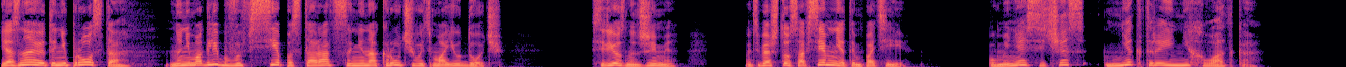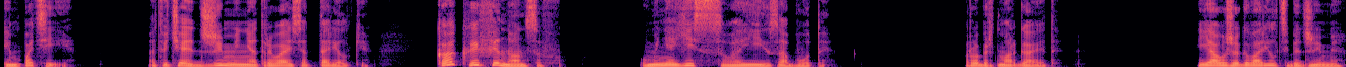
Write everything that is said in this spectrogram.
«Я знаю, это непросто, но не могли бы вы все постараться не накручивать мою дочь? Серьезно, Джимми, у тебя что, совсем нет эмпатии?» «У меня сейчас некоторая нехватка эмпатии», — отвечает Джимми, не отрываясь от тарелки. «Как и финансов. У меня есть свои заботы». Роберт моргает. «Я уже говорил тебе, Джимми,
